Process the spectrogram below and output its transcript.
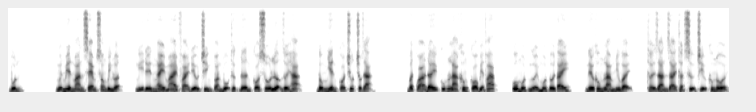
Bốn. Nguyễn miên man xem xong bình luận, nghĩ đến ngày mai phải điều chỉnh toàn bộ thực đơn có số lượng giới hạn, đông nhiên có chút trọn dạng bất quá đây cũng là không có biện pháp, cô một người một đôi tay, nếu không làm như vậy, thời gian dài thật sự chịu không nổi.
